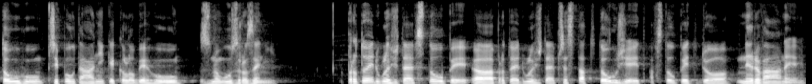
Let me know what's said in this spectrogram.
touhu připoutáni ke koloběhu znovu zrození. Proto je důležité vstoupit, eh, proto je důležité přestat toužit a vstoupit do nirvány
